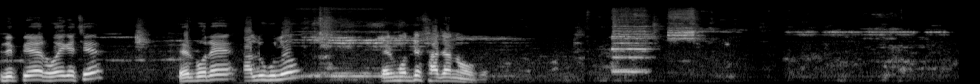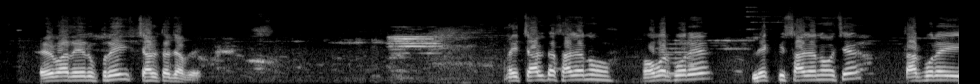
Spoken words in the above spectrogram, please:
প্রিপেয়ার হয়ে গেছে। এরপরে আলুগুলো এর মধ্যে সাজানো হবে। এবার এর উপরেই চালটা যাবে। এই চালটা সাজানো হওয়ার পরে লেগ পিস সাজানো হচ্ছে তারপরে এই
